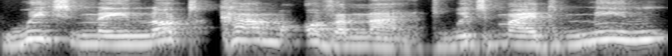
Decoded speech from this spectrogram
which may not come overnight, which might mean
